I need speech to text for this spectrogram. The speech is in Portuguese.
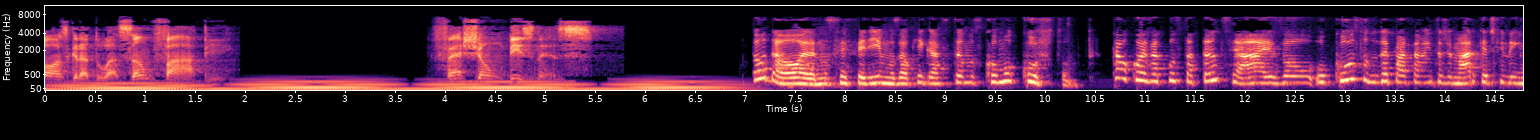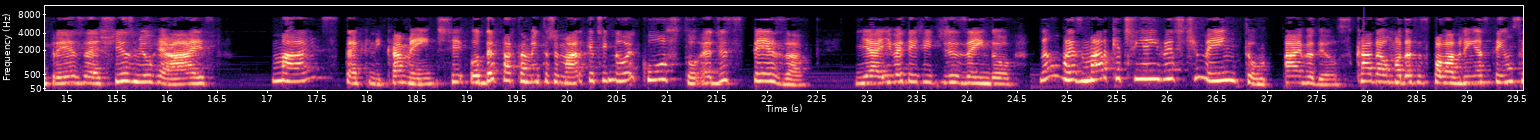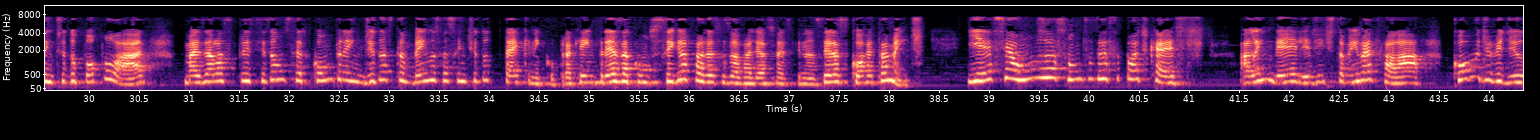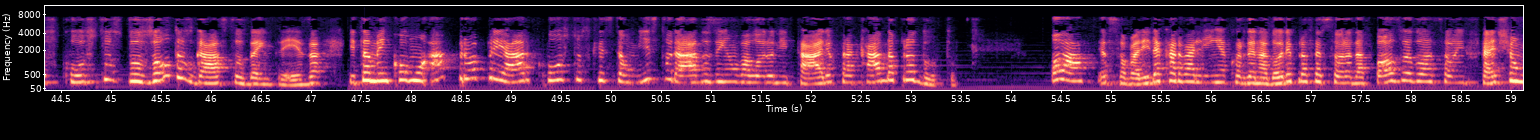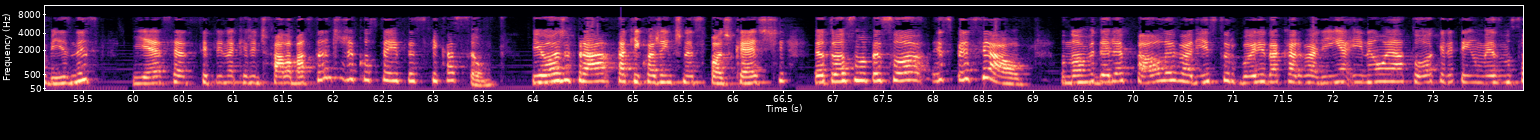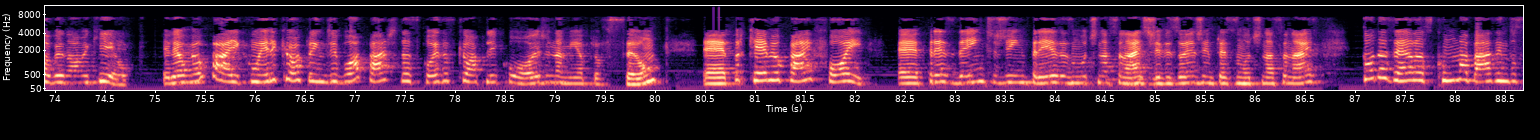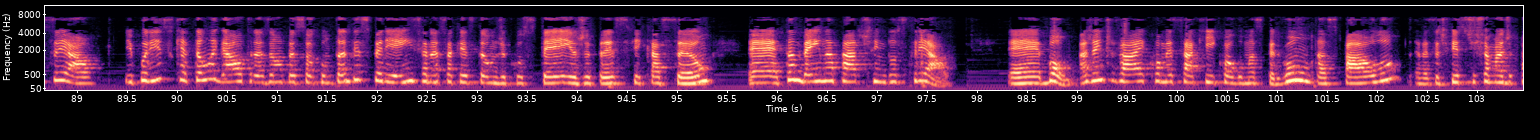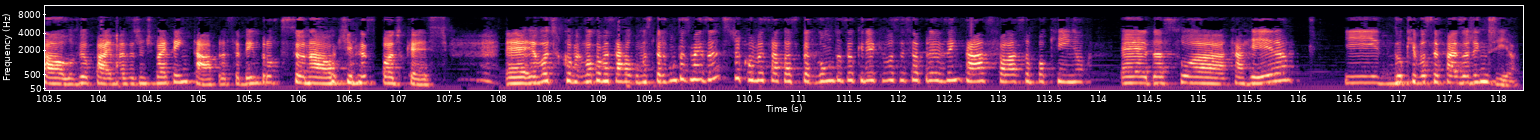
Pós-graduação FAP. Fashion Business. Toda hora nos referimos ao que gastamos como custo. Tal coisa custa tantos reais, ou o custo do departamento de marketing da empresa é X mil reais, mas, tecnicamente, o departamento de marketing não é custo, é despesa. E aí vai ter gente dizendo: não, mas marketing é investimento. Ai, meu Deus, cada uma dessas palavrinhas tem um sentido popular, mas elas precisam ser compreendidas também no seu sentido técnico, para que a empresa consiga fazer suas avaliações financeiras corretamente. E esse é um dos assuntos desse podcast. Além dele, a gente também vai falar como dividir os custos dos outros gastos da empresa e também como apropriar custos que estão misturados em um valor unitário para cada produto. Olá, eu sou Marília Carvalhinha, coordenadora e professora da pós-graduação em Fashion Business, e essa é a disciplina que a gente fala bastante de custeio e precificação. E hoje, para estar tá aqui com a gente nesse podcast, eu trouxe uma pessoa especial. O nome dele é Paulo Evaristo Urbani da Carvalhinha e não é à toa que ele tem o mesmo sobrenome que eu. Ele é o meu pai, com ele que eu aprendi boa parte das coisas que eu aplico hoje na minha profissão, é, porque meu pai foi é, presidente de empresas multinacionais, divisões de empresas multinacionais, todas elas com uma base industrial. E por isso que é tão legal trazer uma pessoa com tanta experiência nessa questão de custeio, de precificação, é, também na parte industrial. É, bom, a gente vai começar aqui com algumas perguntas. Paulo, vai ser difícil te chamar de Paulo, viu, pai? Mas a gente vai tentar, para ser bem profissional aqui nesse podcast. É, eu vou, te, vou, começar com algumas perguntas, mas antes de começar com as perguntas, eu queria que você se apresentasse, falasse um pouquinho é, da sua carreira e do que você faz hoje em dia.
